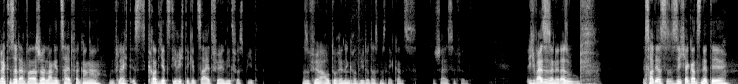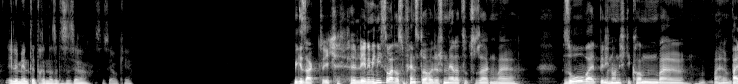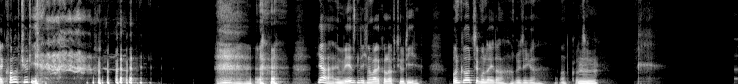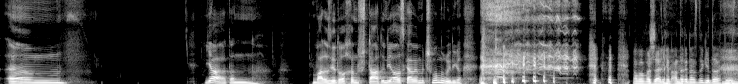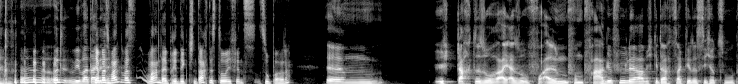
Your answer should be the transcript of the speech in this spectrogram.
Vielleicht ist halt einfach schon eine lange Zeit vergangen und vielleicht ist gerade jetzt die richtige Zeit für ein Need for Speed. Also für Autorennen gerade wieder, dass man es nicht ganz so scheiße findet. Ich weiß es ja nicht. Also, pff, es hat ja sicher ganz nette Elemente drin. Also, das ist ja, das ist ja okay. Wie gesagt, ich lehne mich nicht so weit aus dem Fenster, heute schon mehr dazu zu sagen, weil so weit bin ich noch nicht gekommen, weil, weil, weil Call of Duty. ja, im Wesentlichen weil Call of Duty. Und Code Simulator, Rüdiger. Und Code mhm. Ähm, ja, dann war das hier doch ein Start in die Ausgabe mit Schwung, Rüdiger. Aber wahrscheinlich an anderen hast du gedacht. Und wie war deine... Ja, was waren, was waren deine Prediction? Dachtest du, ich finde es super, oder? Ähm, ich dachte so, also vor allem vom Fahrgefühl her habe ich gedacht, sagt dir das sicher zu.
